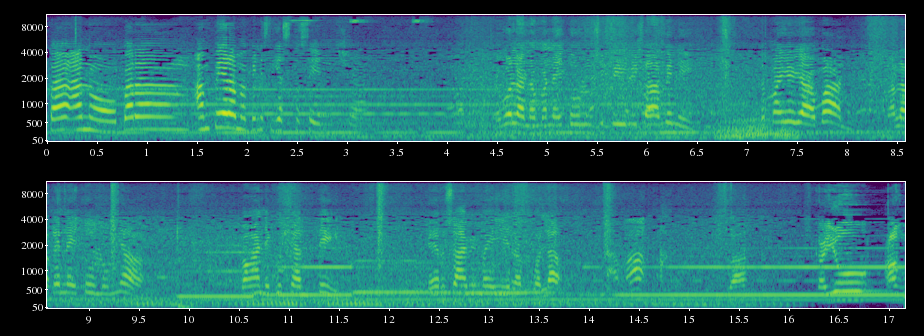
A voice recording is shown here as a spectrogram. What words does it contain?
Pa ano, parang ang pera mabilis gastusin siya. Eh, wala naman na itulong si Pili sa amin eh. Sa mayayaman, malaki na itulong niya. Mga negosyante. Pero sa amin mahirap, wala. Tama. Diba? Kayo ang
